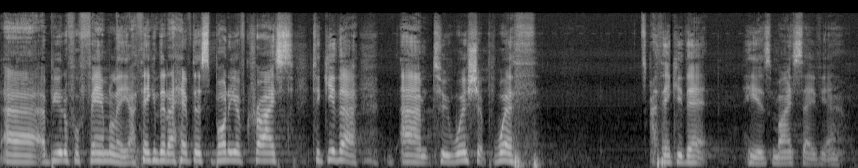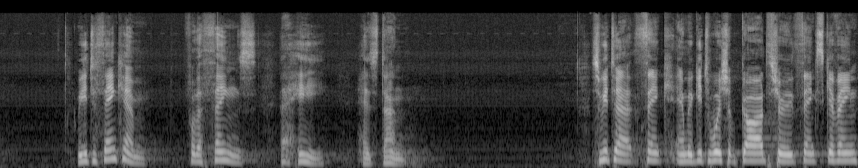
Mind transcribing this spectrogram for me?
uh, a beautiful family. I thank Him that I have this body of Christ together um, to worship with. I thank you that He is my Savior. We get to thank Him for the things that He has done. So we get to thank and we get to worship God through thanksgiving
